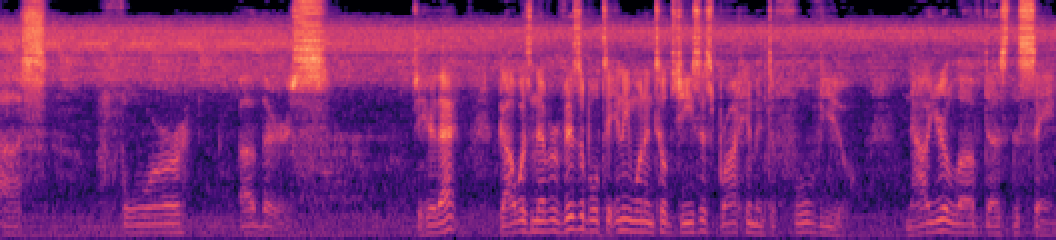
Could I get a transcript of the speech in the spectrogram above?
us for others. Did you hear that? God was never visible to anyone until Jesus brought him into full view. Now your love does the same.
